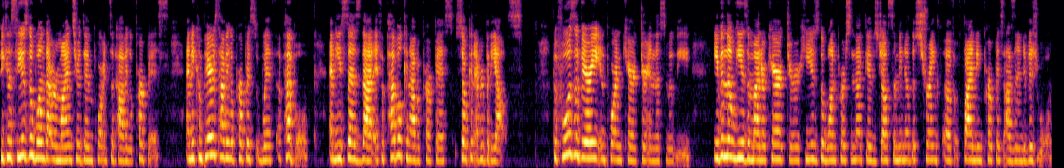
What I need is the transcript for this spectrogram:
because he is the one that reminds her the importance of having a purpose, and he compares having a purpose with a pebble, and he says that if a pebble can have a purpose, so can everybody else. The fool is a very important character in this movie, even though he is a minor character, he is the one person that gives Gelsomina the strength of finding purpose as an individual.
